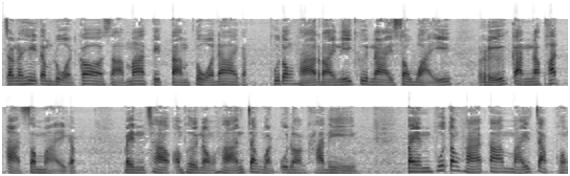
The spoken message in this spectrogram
เจ้าหน้าที่ตำรวจก็สามารถติดตามตัวได้ครับ ผู้ต้องหารายนี้คือนายสวัยหรือกันนพัฒน์อาจสมัยครับ เป็นชาวอำเภอหนองหานจังหวัดอุดรธานี เป็นผู้ต้องหาตามหมายจับของ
